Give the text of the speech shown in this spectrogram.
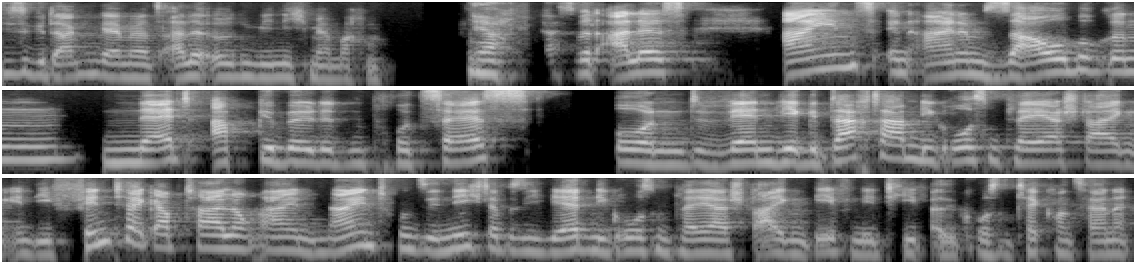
diese Gedanken werden wir uns alle irgendwie nicht mehr machen. Ja. Das wird alles eins in einem sauberen, nett abgebildeten Prozess. Und wenn wir gedacht haben, die großen Player steigen in die Fintech-Abteilung ein, nein, tun sie nicht, aber sie werden die großen Player steigen definitiv, also die großen Tech-Konzerne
